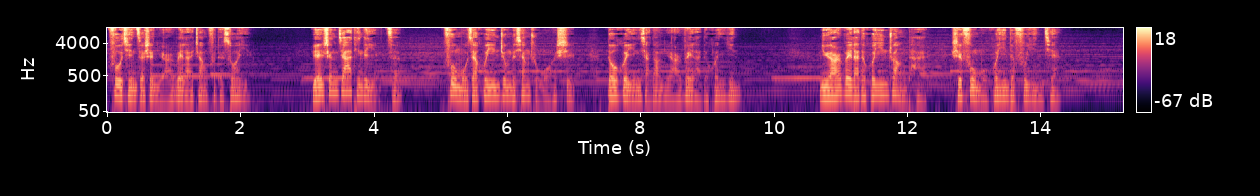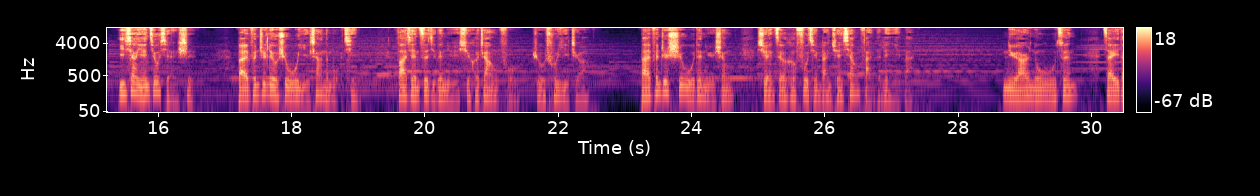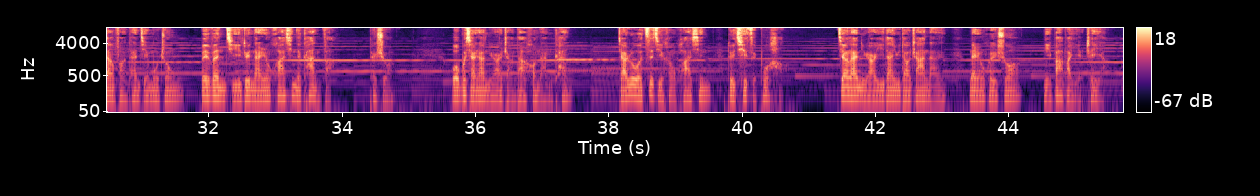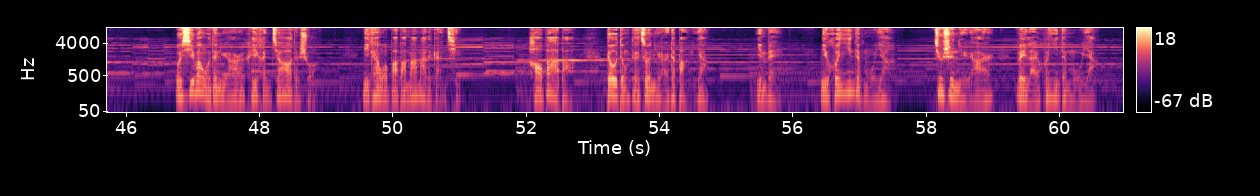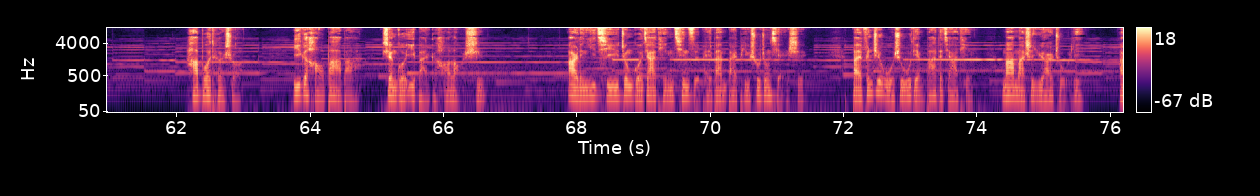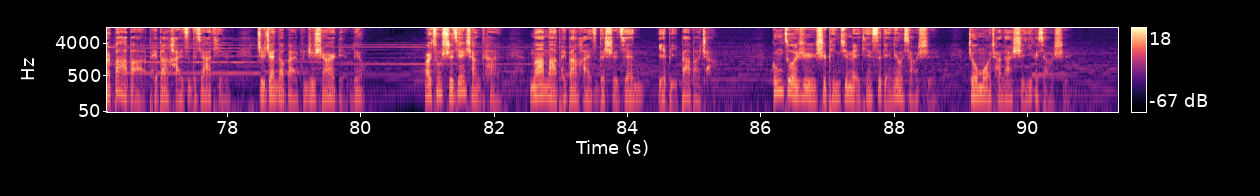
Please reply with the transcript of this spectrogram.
父亲则是女儿未来丈夫的缩影，原生家庭的影子，父母在婚姻中的相处模式，都会影响到女儿未来的婚姻。女儿未来的婚姻状态是父母婚姻的复印件。一项研究显示，百分之六十五以上的母亲，发现自己的女婿和丈夫如出一辙。百分之十五的女生选择和父亲完全相反的另一半。女儿奴吴尊在一档访谈节目中被问及对男人花心的看法，她说：“我不想让女儿长大后难堪。假如我自己很花心，对妻子不好，将来女儿一旦遇到渣男，那人会说你爸爸也这样。我希望我的女儿可以很骄傲地说：你看我爸爸妈妈的感情，好爸爸。”都懂得做女儿的榜样，因为，你婚姻的模样，就是女儿未来婚姻的模样。哈波特说：“一个好爸爸胜过一百个好老师。”二零一七中国家庭亲子陪伴白皮书中显示，百分之五十五点八的家庭，妈妈是育儿主力，而爸爸陪伴孩子的家庭只占到百分之十二点六，而从时间上看。妈妈陪伴孩子的时间也比爸爸长，工作日是平均每天四点六小时，周末长达十一个小时。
